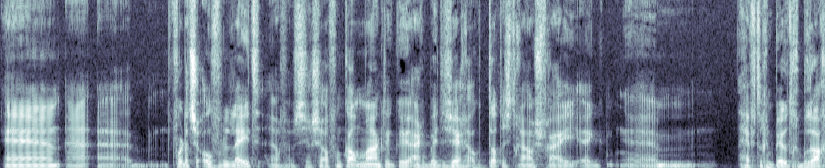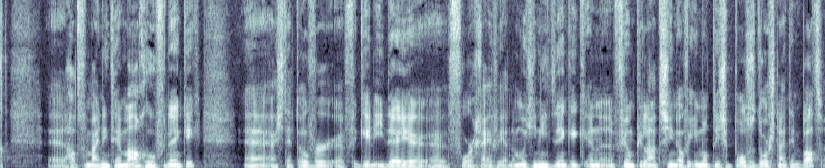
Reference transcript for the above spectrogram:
En voordat ze overleed, of zichzelf van kant maakte, kun je eigenlijk beter zeggen. Ook dat is trouwens vrij ehm, heftig in beeld gebracht. Uh, had voor mij niet helemaal gehoeven, denk ik. Uh, als je het hebt over uh, verkeerde ideeën voorgeven, ja, dan moet je niet, denk ik, een, een, filmpje laten zien over iemand die zijn polsen doorsnijdt in bad.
